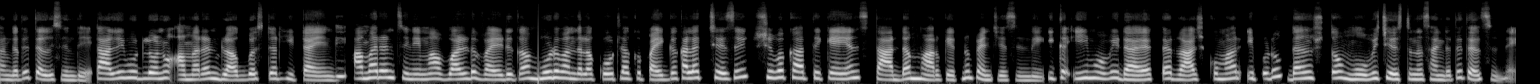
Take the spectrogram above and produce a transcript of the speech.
సంగతి తెలిసిందే. టాలీవుడ్ లోను అమరన్ బ్లాక్ బస్టర్ హిట్ అయింది. అమరన్ సినిమా వరల్డ్ వైడ్ ఏడుగా మూడు వందల కోట్లకు పైగా కలెక్ట్ చేసి శివ కార్తికేయన్ స్టార్డమ్ మార్కెట్ను పెంచేసింది. ఇక ఈ మూవీ డైరెక్టర్ రాజ్ కుమార్ ఇప్పుడు ధనుష్తో మూవీ చేస్తున్న సంగతి తెలిసిందే.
